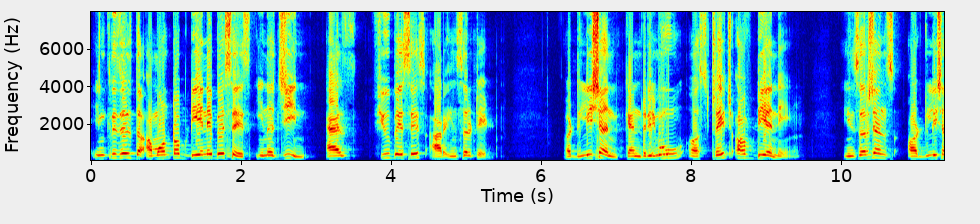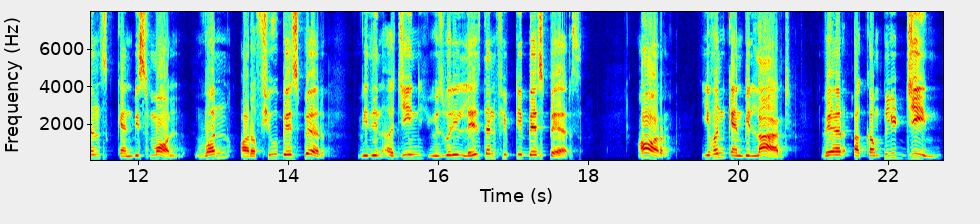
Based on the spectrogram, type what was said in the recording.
increases the amount of DNA bases in a gene as few bases are inserted. A deletion can remove a stretch of DNA. Insertions or deletions can be small, one or a few base pair within a gene usually less than 50 base pairs or even can be large where a complete gene,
